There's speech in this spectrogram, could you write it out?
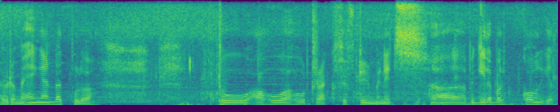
අපිට මෙහෙන් යන්නත් පුළුවන්. to Ahu Ahu track 15 minutes. Uh, gila bal, kau gila.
